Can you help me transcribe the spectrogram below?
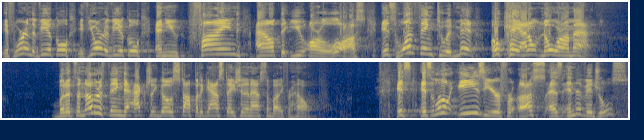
if we're in the vehicle, if you're in a vehicle and you find out that you are lost, it's one thing to admit, okay, I don't know where I'm at. But it's another thing to actually go stop at a gas station and ask somebody for help. It's, it's a little easier for us as individuals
